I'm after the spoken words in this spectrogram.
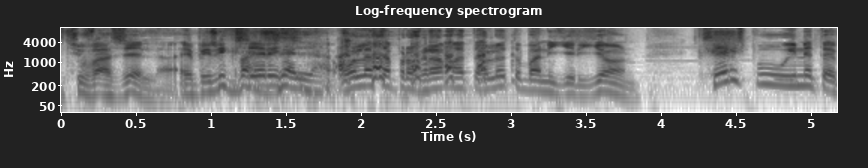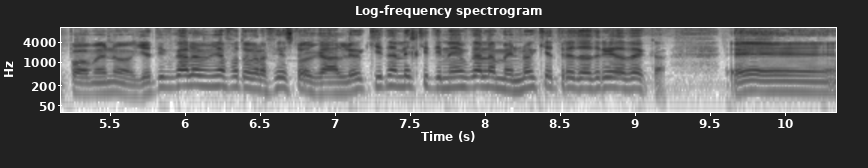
Τσουβαζέλα. Επειδή ξέρεις Τσουβαζέλα. όλα τα προγράμματα όλων των πανηγυριών. Ξέρεις που είναι το επόμενο; Γιατί βγάλαμε μια φωτογραφία στο Γάλλιο και ήταν λες και την έβγαλα με Nokia 3310. Ε,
